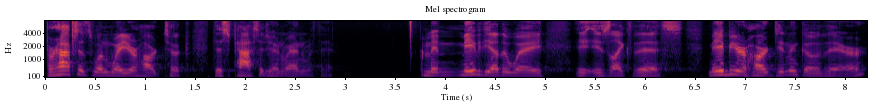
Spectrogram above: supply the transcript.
Perhaps it's one way your heart took this passage and ran with it. Maybe the other way is like this. Maybe your heart didn't go there.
